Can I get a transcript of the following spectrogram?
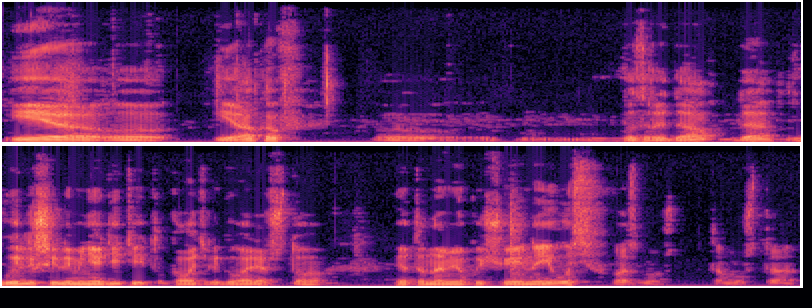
И э, Иаков э, возрыдал, да, вы лишили меня детей. Толкователи говорят, что это намек еще и на Иосиф, возможно, потому что,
